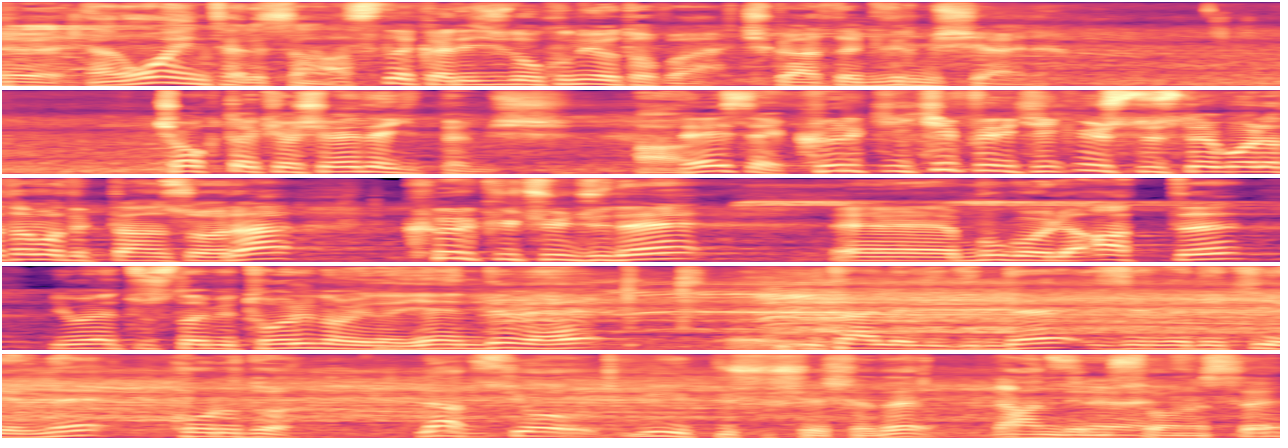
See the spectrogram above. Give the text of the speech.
Evet. Yani o enteresan. Aslında kaleci dokunuyor topa. Çıkartabilirmiş yani. Çok da köşeye de gitmemiş. Neyse 42 frikik üst üste gol atamadıktan sonra 43. de e, bu golü attı. Juventus tabi Torino'yu da yendi ve e, İtalya Ligi'nde zirvedeki yerini korudu. Lazio büyük düşüş yaşadı pandemi evet. sonrası.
